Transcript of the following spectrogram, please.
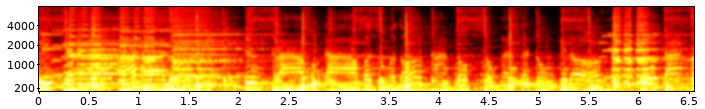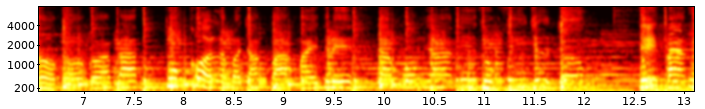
วิญญาลงถึงคราวพวกดาวมาส่งมาสอนนามตบส่งกันสนุกพี่น้องโตต่างโลกโลกความรัก ทุกคนละประจักษ์ปากไมตรีนำวงยามีสุขสีชื่นชมเทงป้างเท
